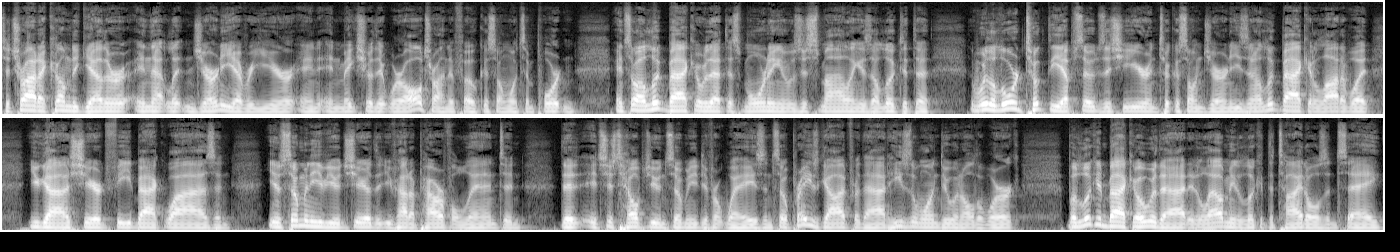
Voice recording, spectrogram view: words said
to try to come together in that Lenten journey every year and, and make sure that we're all trying to focus on what's important. And so I looked back over that this morning and was just smiling as I looked at the where the Lord took the episodes this year and took us on journeys. And I look back at a lot of what you guys shared feedback wise and you know, so many of you had shared that you've had a powerful Lent and that it's just helped you in so many different ways. And so praise God for that. He's the one doing all the work. But looking back over that, it allowed me to look at the titles and say,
